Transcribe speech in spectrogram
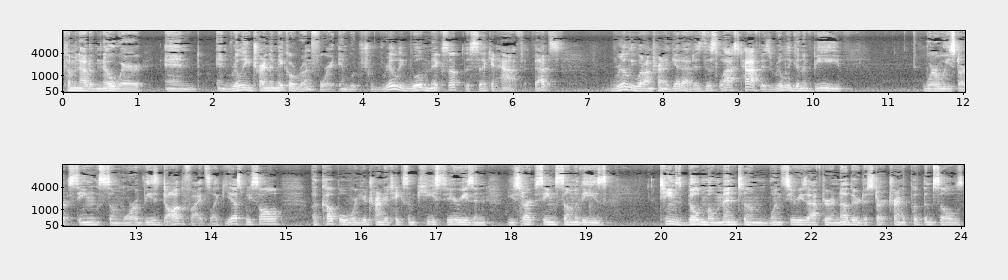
coming out of nowhere and and really trying to make a run for it, and which really will mix up the second half. That's really what I'm trying to get at. Is this last half is really going to be where we start seeing some more of these dogfights. Like yes, we saw a couple where you're trying to take some key series and you start seeing some of these teams build momentum one series after another to start trying to put themselves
